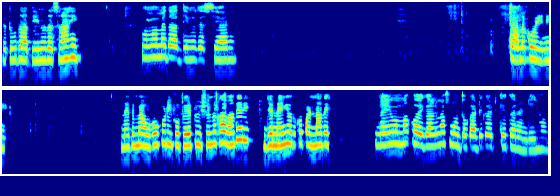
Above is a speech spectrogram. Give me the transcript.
ਤੇ ਤੂੰ ਦਾਦੀ ਨੂੰ ਦੱਸਣਾ ਸੀ? ਮੰਮਾ ਮੈਂ ਦਾਦੀ ਨੂੰ ਦੱਸਿਆ ਨਹੀਂ ਚੱਲ ਕੋਈ ਨਹੀਂ ਨਹੀਂ ਤੇ ਮੈਂ ਉਹ ਕੁੜੀ ਕੋ ਫੇਰ ਟਿਊਸ਼ਨ ਦਾਂ ਤੇਰੀ ਜੇ ਨਹੀਂ ਉਹਦੇ ਕੋ ਪੜਨਾ ਤੇ? ਨਹੀਂ ਮੰਮਾ ਕੋਈ ਗੱਲ ਨਹੀਂ ਮੈਂ ਫੋਨ ਤੋਂ ਕੱਢ ਕੱਢ ਕੇ ਕਰਨ ਦੀ ਹੁਣ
